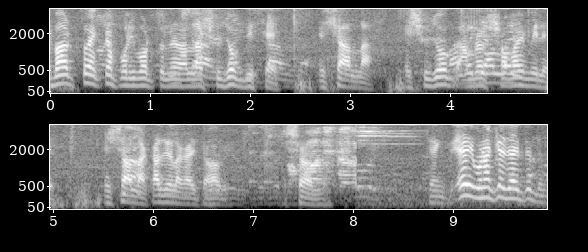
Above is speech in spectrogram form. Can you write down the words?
এবার তো একটা পরিবর্তনের আল্লাহ সুযোগ দিচ্ছে ইনশাআল্লাহ। এই সুযোগ আমরা সবাই মিলে ইনশাআল্লাহ কাজে লাগাইতে হবে ইনশাআল্লাহ। থ্যাংক ইউ এই ওনাকে যাইতে দেন।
